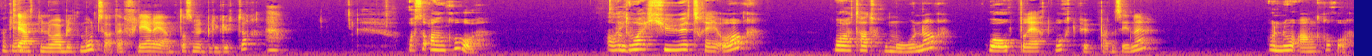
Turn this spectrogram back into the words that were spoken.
okay. til at det nå er blitt motsatt. Det er flere jenter som vil bli gutter. Og så angrer hun. At hun er 23 år, hun har tatt hormoner, hun har operert bort puppene sine, og nå angrer hun.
